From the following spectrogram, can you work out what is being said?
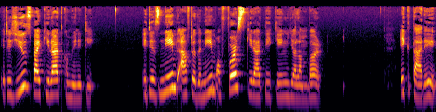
It is used by Kirat community. It is named after the name of first Kirati king Yalambar. Iktare.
